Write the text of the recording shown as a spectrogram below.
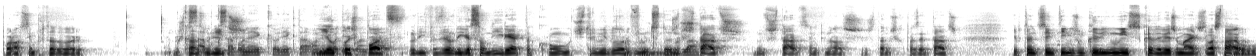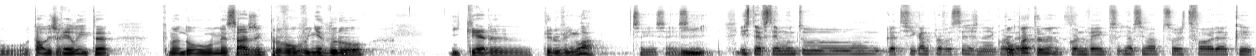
para o nosso importador nos Estados sabe, Unidos. onde é que, onde é está, onde E é ele pode depois pode ali fazer a ligação direta com o distribuidor fornecedores nos, lá. estados, nos estados em que nós estamos representados. E portanto sentimos um bocadinho isso cada vez mais. Lá está, o, o tal israelita que mandou uma mensagem, que provou o vinho, adorou e quer ter o vinho lá. Sim, sim, sim. Isso deve ser muito gratificante para vocês, né? Quando, Completamente. Quando vêm, ainda por cima, pessoas de fora que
